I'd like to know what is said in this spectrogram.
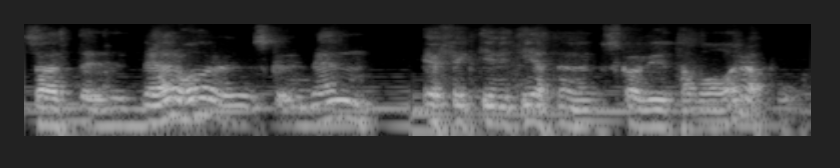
Så att eh, där har, den effektiviteten ska vi ta vara på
